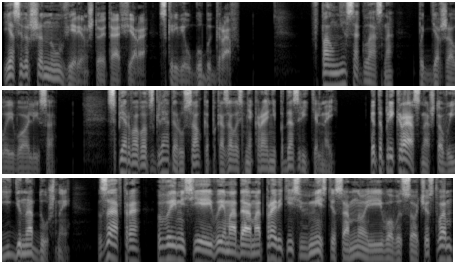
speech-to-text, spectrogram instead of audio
«Я совершенно уверен, что это афера», — скривил губы граф. «Вполне согласна», — поддержала его Алиса. С первого взгляда русалка показалась мне крайне подозрительной. «Это прекрасно, что вы единодушны. Завтра вы, месье, и вы, мадам, отправитесь вместе со мной и его высочеством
